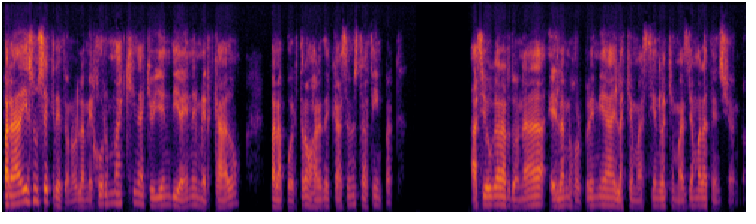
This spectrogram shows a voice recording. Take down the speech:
para nadie es un secreto, ¿no? La mejor máquina que hoy en día hay en el mercado para poder trabajar desde casa es nuestra ThinkPad. Ha sido galardonada, es la mejor premia, y la que más tiene, la que más llama la atención, ¿no?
